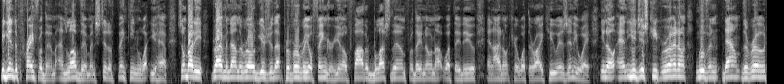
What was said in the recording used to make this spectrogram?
begin to pray for them and love them instead of thinking what you have. Somebody driving down the road gives you that proverbial finger, you know, Father, bless them, for they know not what they do, and I don't care what their IQ is anyway. You know, and you just keep right on moving down the road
